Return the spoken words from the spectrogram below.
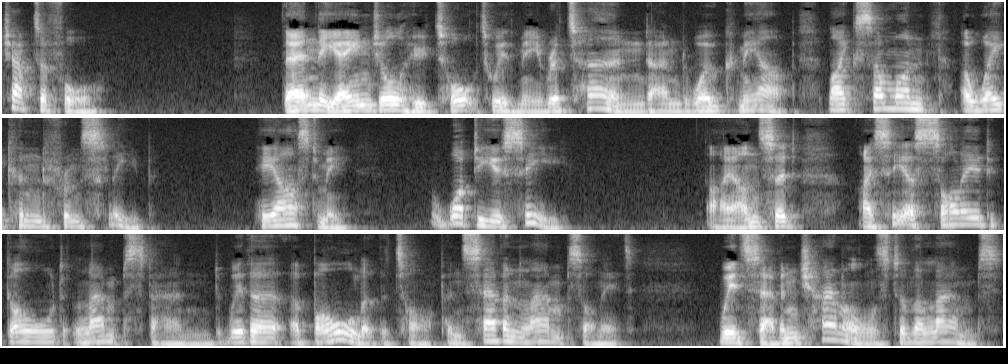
Chapter 4 then the angel who talked with me returned and woke me up, like someone awakened from sleep. He asked me, What do you see? I answered, I see a solid gold lampstand with a, a bowl at the top and seven lamps on it, with seven channels to the lamps.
